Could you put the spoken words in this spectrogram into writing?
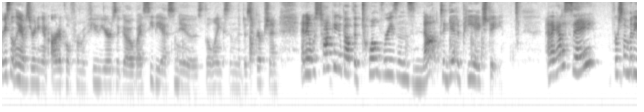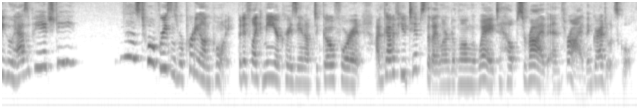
Recently, I was reading an article from a few years ago by CBS News, the link's in the description, and it was talking about the 12 reasons not to get a PhD. And I gotta say, for somebody who has a PhD, those 12 reasons were pretty on point. But if, like me, you're crazy enough to go for it, I've got a few tips that I learned along the way to help survive and thrive in graduate school.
